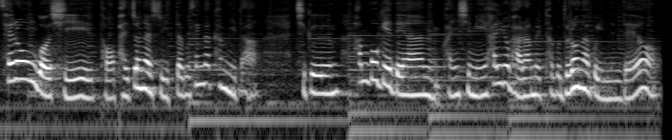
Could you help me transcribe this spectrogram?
새로운 것이 더 발전할 수 있다고 생각합니다. 지금 한복에 대한 관심이 한류 바람을 타고 늘어나고 있는데요.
